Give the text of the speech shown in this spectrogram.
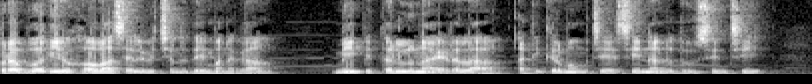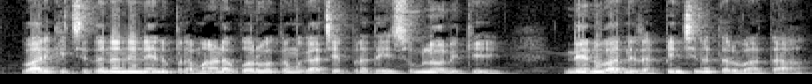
ప్రభువకి యుహోవా సెలవిచ్చినదేమనగా మీ పితరులు నా ఎడల అతిక్రమం చేసి నన్ను దూషించి వారికి ఇచ్చిదనని నేను ప్రమాణపూర్వకముగా చెప్పిన దేశంలోనికి నేను వారిని రప్పించిన తరువాత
